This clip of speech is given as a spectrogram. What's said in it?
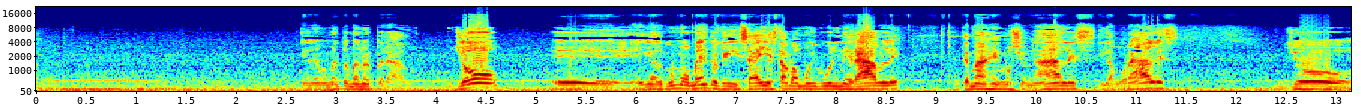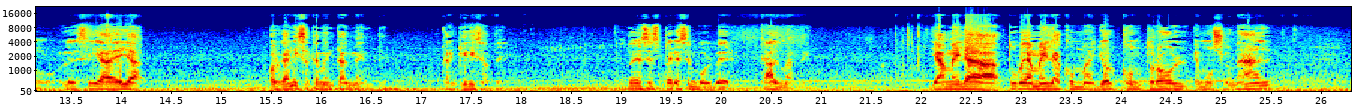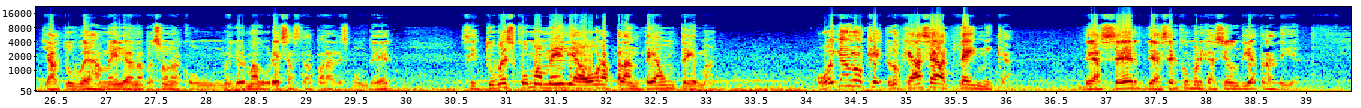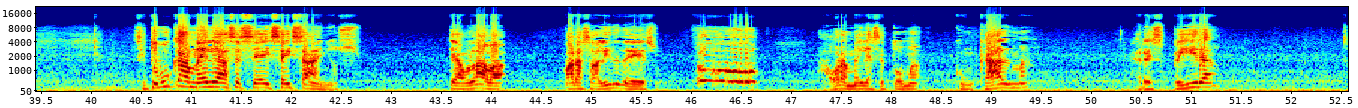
En el momento menos esperado. Yo, eh, en algún momento que quizá ella estaba muy vulnerable en temas emocionales y laborales, yo le decía a ella, organízate mentalmente, tranquilízate, no te desesperes en volver, cálmate. Ya Amelia, tú ves a Amelia con mayor control emocional. Ya tú ves a Amelia una persona con mayor madurez hasta para responder. Si tú ves cómo Amelia ahora plantea un tema, oigan lo que, lo que hace la técnica de hacer, de hacer comunicación día tras día. Si tú buscas a Amelia hace seis, seis años, te hablaba para salir de eso. Ahora Amelia se toma con calma, respira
